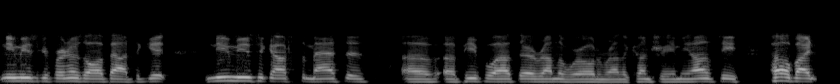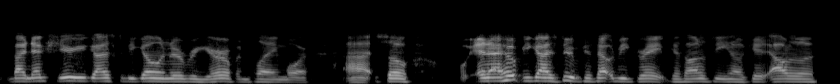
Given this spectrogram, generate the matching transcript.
New Music Inferno is all about to get new music out to the masses of, of people out there around the world and around the country. I mean, honestly, hell, by by next year, you guys could be going over Europe and playing more. Uh, so, and I hope you guys do because that would be great. Because honestly, you know, get out of the,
